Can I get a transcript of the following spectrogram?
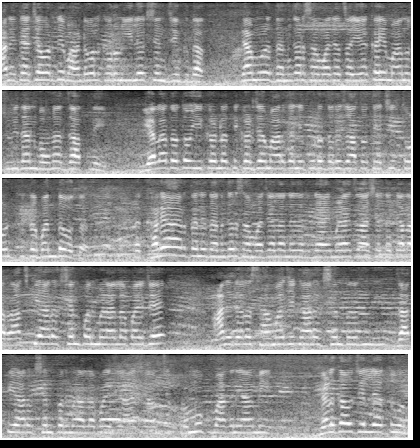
आणि त्याच्यावरती भांडवल करून इलेक्शन जिंकतात. त्यामुळे धनगर समाजाचा एकही माणूस विधान भवनात जात नाही. गेला तर तो इकडनं तिकडच्या मार्गाने कुठंतरी जातो त्याची तोंड तिथं बंद होतं. तर खऱ्या अर्थाने धनगर समाजाला जर न्याय मिळायचा असेल तर त्याला राजकीय आरक्षण पण मिळायला पाहिजे आणि त्याला सामाजिक आरक्षण पण जाती आरक्षण पण मिळायला पाहिजे अशी आमची प्रमुख मागणी आम्ही जळगाव जिल्ह्यातून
